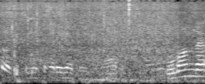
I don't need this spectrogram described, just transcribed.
たら結構持ってかれるやつですね。5番で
